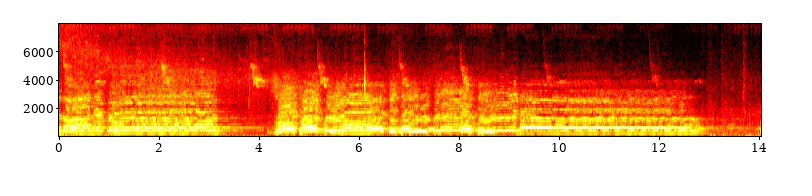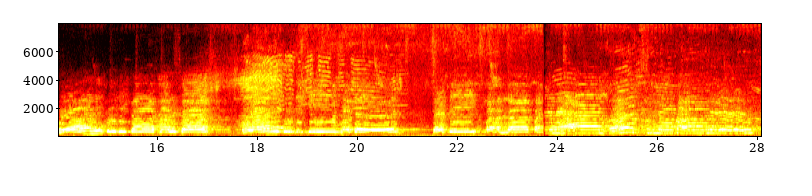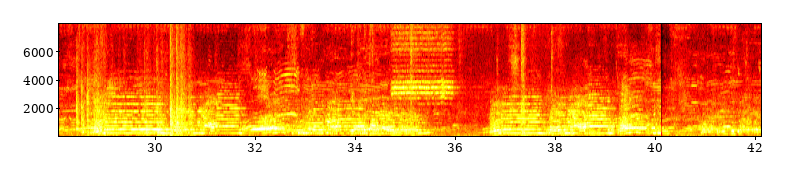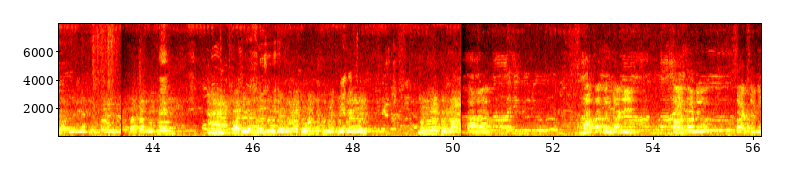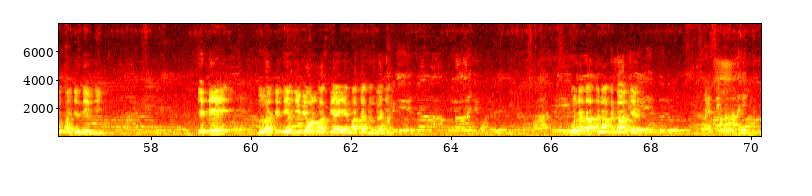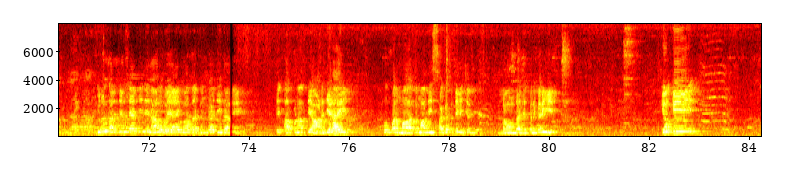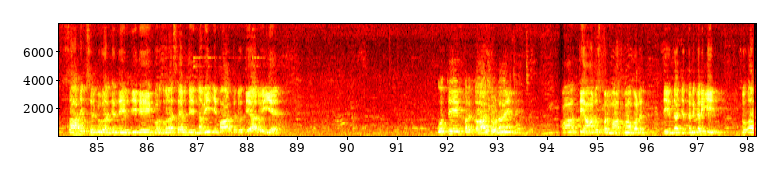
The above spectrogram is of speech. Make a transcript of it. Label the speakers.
Speaker 1: ਨਾਨਕ। ਸੋ ਠਾਕੁਰ ਤਿਸਹੀ ਕੋ ਵਾਹਿਗੁਰੂ ਜੀ ਕਾ ਖਾਲਸਾ, ਵਾਹਿਗੁਰੂ ਜੀ ਕੀ ਫਤਿਹ। ਸਤੀ ਮਹੱਲਾ ਪੰਜਵਾਂ ਸਾਡੇ ਸੋਨੂੰ ਦੇ ਨਾਲ ਕੋਣ ਦੇ ਮਨੁਆ ਪ੍ਰਧਾਨ
Speaker 2: ਮਾਤਾ ਗੰਗਾ ਜੀ ਧੰਨ ਧੰਨ ਸਾਹਿਬ ਸ੍ਰੀ ਗੁਰੂ ਅਰਜਨ ਦੇਵ ਜੀ। ਇੱਥੇ ਗੁਰੂ ਅਰਜਨ ਦੇਵ ਜੀ ਵਿਆਹਣ ਵਾਸਤੇ ਆਏ ਹੈ ਮਾਤਾ ਗੰਗਾ ਜੀ। ਉਹਨਾਂ ਦਾ ਆਨੰਦ ਕਾਰਜ ਗੁਰੂ ਅਰਜਨ ਸਾਹਿਬ ਜੀ ਦੇ ਨਾਲ ਹੋਇਆ ਹੈ ਮਾਤਾ ਗੰਗਾ ਜੀ ਦਾ। ਤੇ ਆਪਣਾ ਧਿਆਨ ਜਿਹੜਾ ਹੈ ਉਹ ਪਰਮਾਤਮਾ ਦੀ ਸੰਗਤ ਦੇ ਵਿੱਚ ਲਾਉਣ ਦਾ ਯਤਨ ਕਰੀਏ। ਕਿਉਂਕਿ ਸਾਹਿਬ ਸ੍ਰੀ ਗੁਰੂ ਅਰਜਨ ਦੇਵ ਜੀ ਦੇ ਗੁਰਦੁਆਰਾ ਸਾਹਿਬ ਦੀ ਨਵੀਂ ਇਮਾਰਤ ਜੋ ਤਿਆਰ ਹੋਈ ਹੈ, ਉੱਥੇ ਪ੍ਰਕਾਸ਼ ਹੋਣਾ ਹੈ ਆਪਾਂ ਧਿਆਨ ਉਸ ਪਰਮਾਤਮਾ ਵੱਲ ਦੇਣ ਦਾ ਯਤਨ ਕਰੀਏ ਸੋ ਆਪ-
